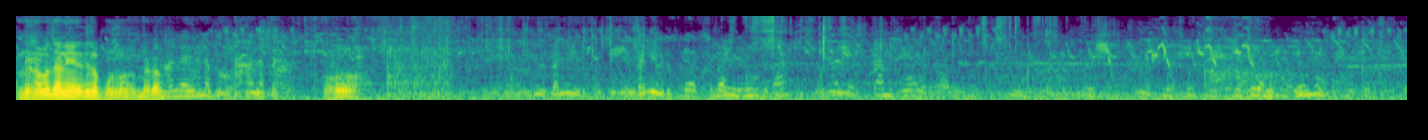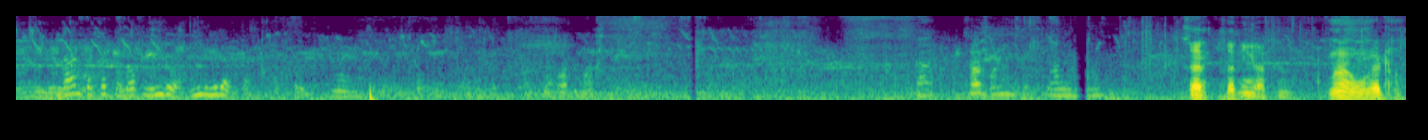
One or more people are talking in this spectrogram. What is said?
இந்த நவதானியம் எதில் போடணும் மேடம்? ஓ. இந்து சார் சார் நீங்கள் ஆற்றுங்க ஆ அவங்க காட்டுறோம்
